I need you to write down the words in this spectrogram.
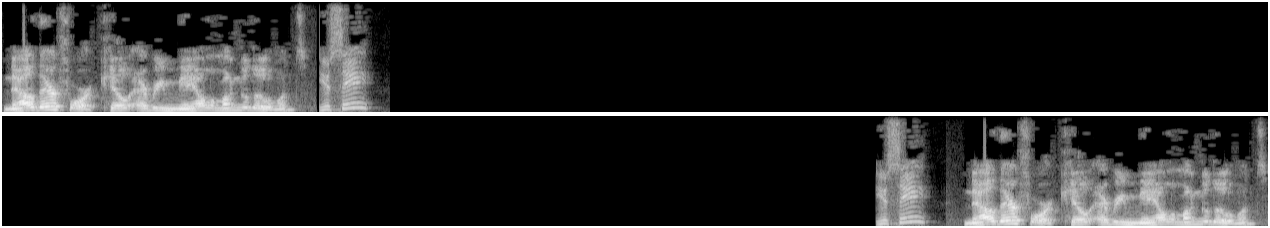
Now therefore kill every male among the little ones. You see? You see? Now therefore kill every male among the little ones.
